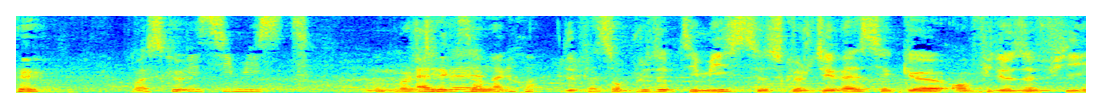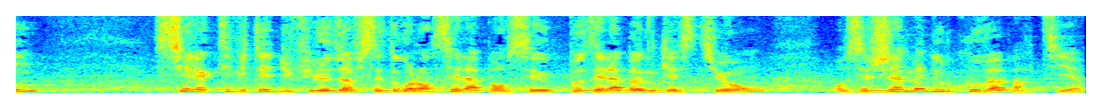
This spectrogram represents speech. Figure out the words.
C'est Moi, ce que, pessimiste. moi, je Alexandre dirais, Lacroix. de façon plus optimiste, ce que je dirais, c'est qu'en philosophie, si l'activité du philosophe, c'est de relancer la pensée ou de poser la bonne question, on sait jamais d'où le coup va partir.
